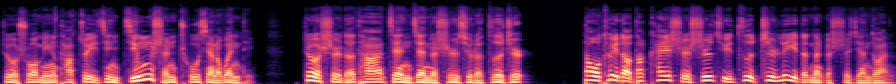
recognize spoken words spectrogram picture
这说明他最近精神出现了问题，这使得他渐渐的失去了自制。倒退到他开始失去自制力的那个时间段了。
